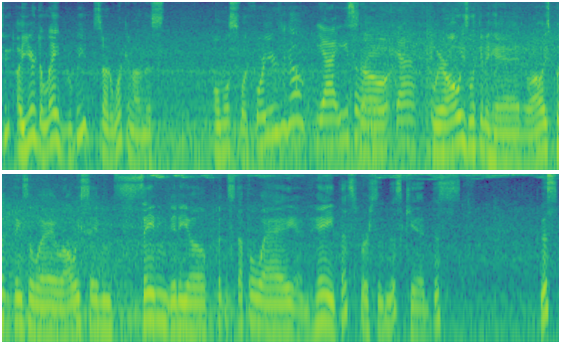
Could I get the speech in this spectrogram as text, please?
two, a year delayed. but We started working on this almost what four years ago. Yeah, easily. So yeah. we're always looking ahead. We're always putting things away. We're always saving saving video, putting stuff away. And hey, this person, this kid, this this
